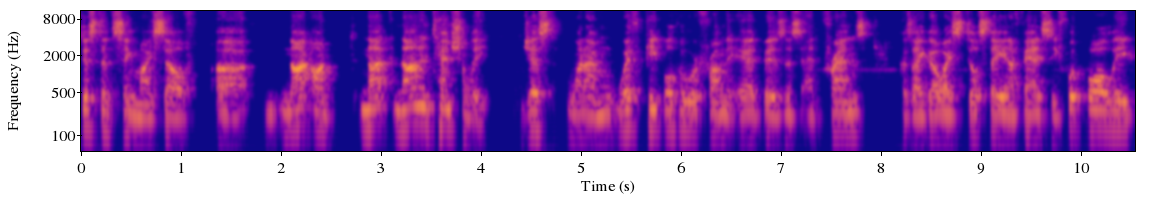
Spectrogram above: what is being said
distancing myself, uh, not on, not non intentionally, just when I'm with people who are from the ad business and friends, because I go, I still stay in a fantasy football league.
